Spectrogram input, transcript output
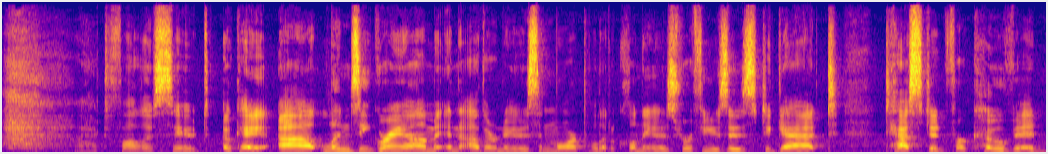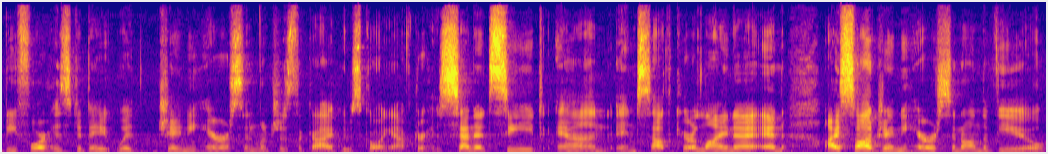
I have to follow suit. Okay, uh, Lindsey Graham, in other news and more political news, refuses to get tested for COVID before his debate with Jamie Harrison, which is the guy who's going after his Senate seat and in South Carolina. And I saw Jamie Harrison on The View.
